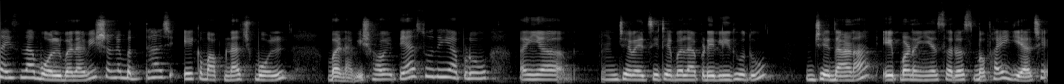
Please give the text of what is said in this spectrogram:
સાઇઝના બોલ બનાવીશ અને બધા જ એક માપના જ બોલ બનાવીશ. હવે ત્યાં સુધી આપણું અહીંયા જે વેજીટેબલ આપણે લીધું હતું, જે દાણા, એ પણ અહીંયા સરસ બફાઈ ગયા છે.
